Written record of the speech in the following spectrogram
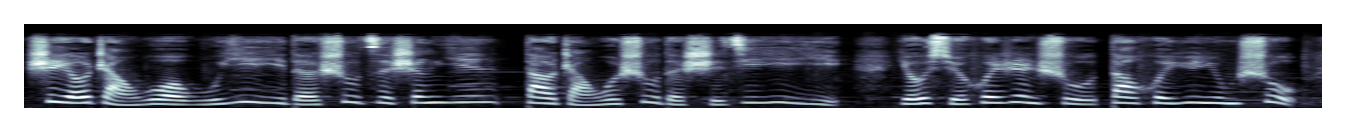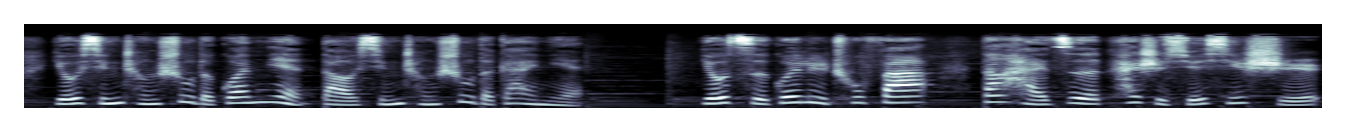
是由掌握无意义的数字声音到掌握数的实际意义，由学会认数到会运用数，由形成数的观念到形成数的概念。由此规律出发，当孩子开始学习时，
